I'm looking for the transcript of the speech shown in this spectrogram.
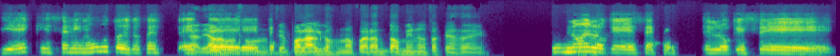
10, 15 minutos, entonces, este, diablo, un tiempo largo, no fueron dos minutos que se... no en lo que se, en lo que se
